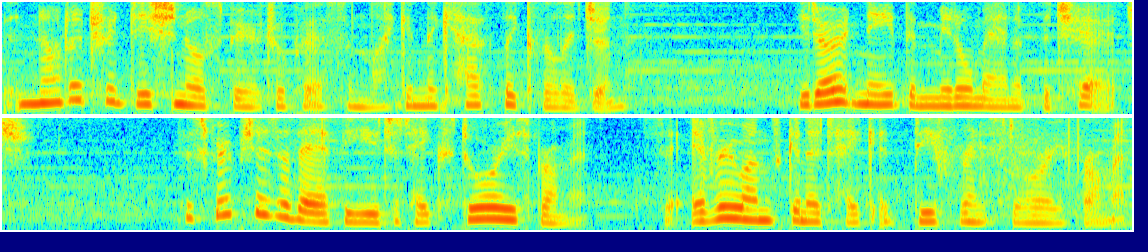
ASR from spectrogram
but not a traditional spiritual person like in the Catholic religion. You don't need the middleman of the church. The scriptures are there for you to take stories from it, so everyone's going to take a different story from it.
